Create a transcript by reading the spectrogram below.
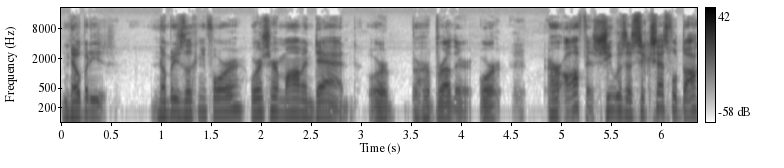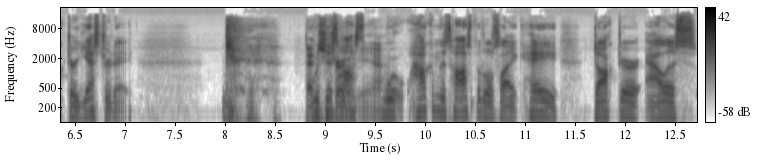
nobody's nobody's looking for her. Where's her mom and dad, or her brother, or her office? She was a successful doctor yesterday. That's this true. hosp- yeah. How come this hospital's like, hey, Doctor Alice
